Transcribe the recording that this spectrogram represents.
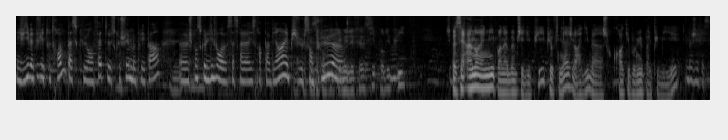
Et je lui ai dit, bah, écoute, je vais tout te rendre parce que en fait, ce que je fais me plaît pas. Euh, je pense que le livre, ça sera, il sera pas bien, et puis je le Parce sens plus. euh. Mais je l'ai fait aussi pour Dupuis. J'ai passé un an et demi pour un album chez Dupuis, puis au final, je leur ai dit, ben, je crois qu'il vaut mieux pas le publier. Bah, j'ai fait ça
